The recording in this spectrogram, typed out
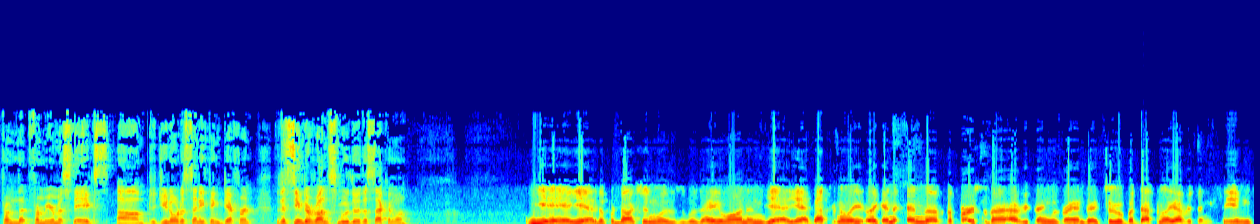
from the, from your mistakes. Um, did you notice anything different? Did it seem to run smoother the second one? Yeah, yeah. The production was was a one, and yeah, yeah, definitely. Like, and and the the first event, everything was ran great too, but definitely everything seemed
